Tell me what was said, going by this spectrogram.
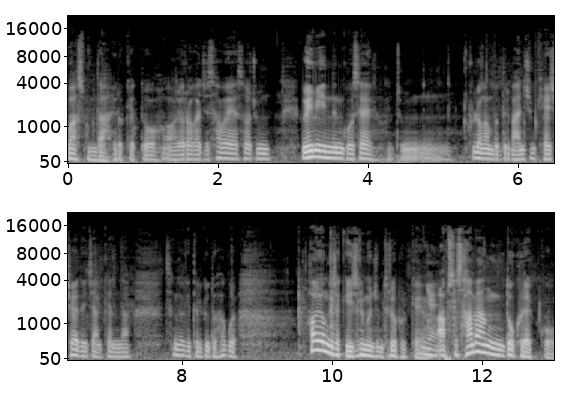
고맙습니다. 이렇게 또 어, 여러 가지 사회에서 좀 의미 있는 곳에 좀 훌륭한 분들이 많이 좀 계셔야 되지 않겠나 생각이 들기도 하고요. 하영 기자께 이 질문 좀 드려볼게요. 예. 앞서 사망도 그랬고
